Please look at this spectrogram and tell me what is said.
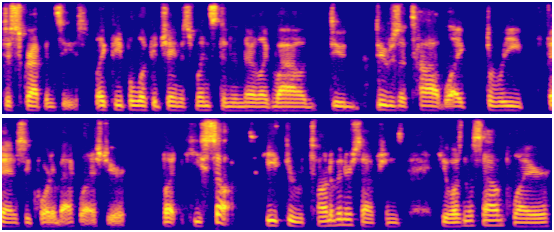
discrepancies. Like people look at Jameis Winston and they're like, "Wow, dude, dude was a top like three fantasy quarterback last year," but he sucked. He threw a ton of interceptions. He wasn't a sound player,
